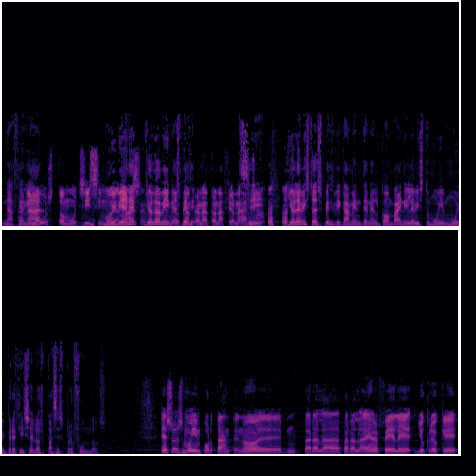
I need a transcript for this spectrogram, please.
mí nacional. me gustó muchísimo. Muy bien, el- yo en- lo vi en el campeonato nacional. Sí, yo lo he visto específicamente en el combine y le he visto muy, muy preciso en los pases profundos. Eso es muy importante, ¿no? Eh, para, la, para la NFL yo creo que,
